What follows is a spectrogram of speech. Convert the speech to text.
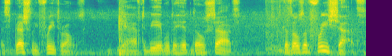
especially free throws. You have to be able to hit those shots because those are free shots.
